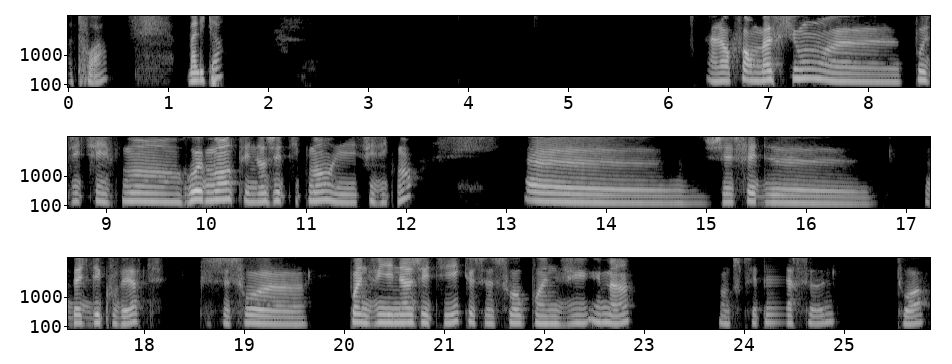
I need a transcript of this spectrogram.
À toi. Malika? Alors, formation euh, positivement, remonte énergétiquement et physiquement. Euh, j'ai fait de belles découvertes, que ce soit au point de vue énergétique, que ce soit au point de vue humain, dans toutes ces personnes, toi.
